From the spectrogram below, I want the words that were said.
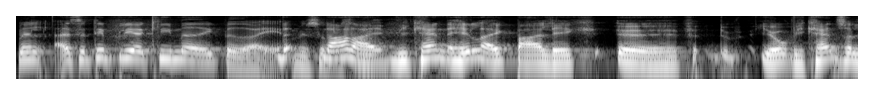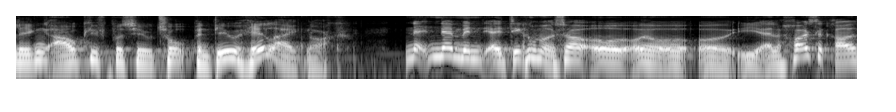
Vel? Altså, det bliver klimaet ikke bedre af. Med så at Nej, nej, vi kan heller ikke bare lægge... Øh, jo, vi kan så lægge en afgift på CO2, men det er jo heller ikke nok. Nej, nej, men det kommer jo så og, og, og, og i allerhøjeste grad,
